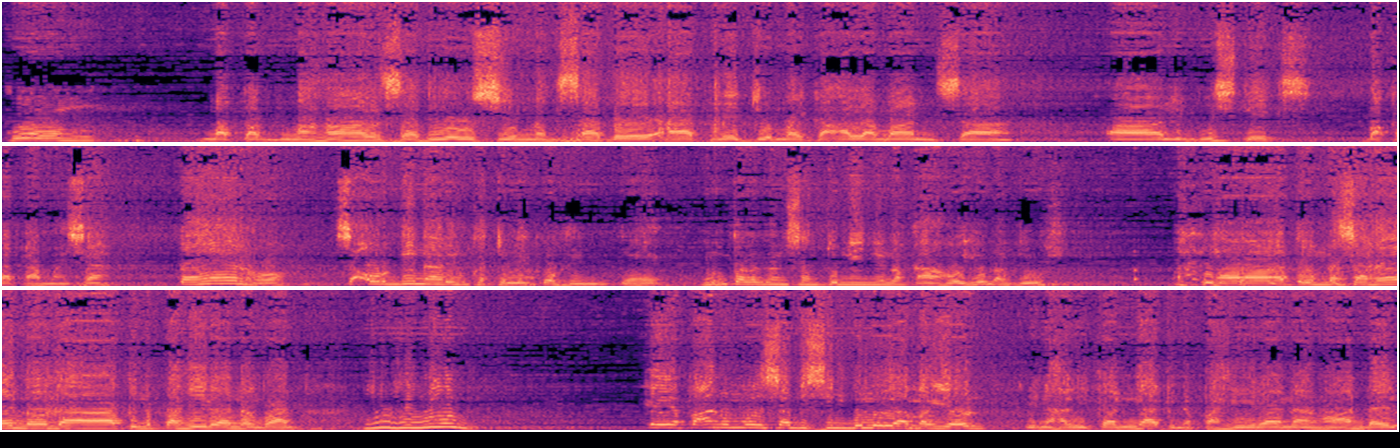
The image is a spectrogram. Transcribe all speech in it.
kung mapagmahal sa Diyos yung nagsabi at medyo may kaalaman sa ah, linguistics, baka tama siya. Pero sa ordinaryong katoliko, hindi. Yung talagang Santo Niño na kahoy, yun ang Diyos. At yung Nazareno na pinapahira ng van, yun yun yun. Kaya paano mo sabi simbolo lamang yon? Pinahalikan nga, pinapahira na ang han dahil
